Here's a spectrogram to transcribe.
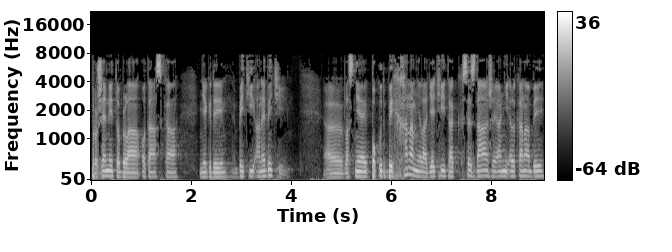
Pro ženy to byla otázka někdy bytí a nebytí. Eh, vlastně pokud by Chana měla děti, tak se zdá, že ani Elkana by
